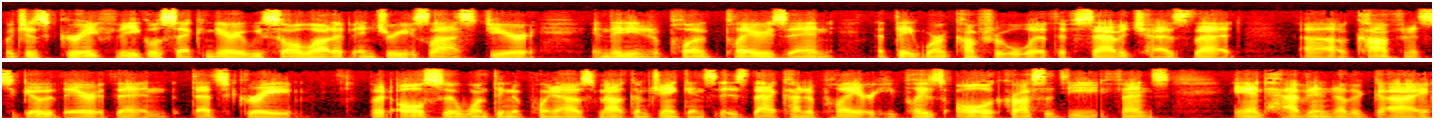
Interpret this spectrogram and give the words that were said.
which is great for the Eagles secondary. We saw a lot of injuries last year, and they needed to plug players in that they weren't comfortable with. If Savage has that uh, confidence to go there, then that's great. But also, one thing to point out is Malcolm Jenkins is that kind of player. He plays all across the defense, and having another guy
